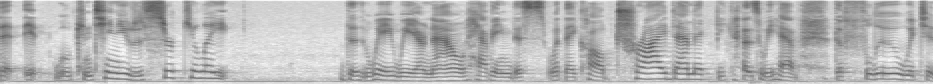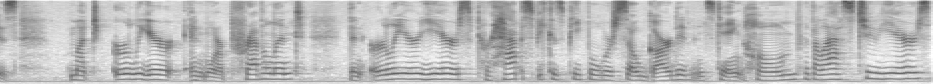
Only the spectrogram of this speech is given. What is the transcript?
that it will continue to circulate the way we are now having this what they call tridemic because we have the flu which is much earlier and more prevalent than earlier years, perhaps because people were so guarded and staying home for the last two years.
